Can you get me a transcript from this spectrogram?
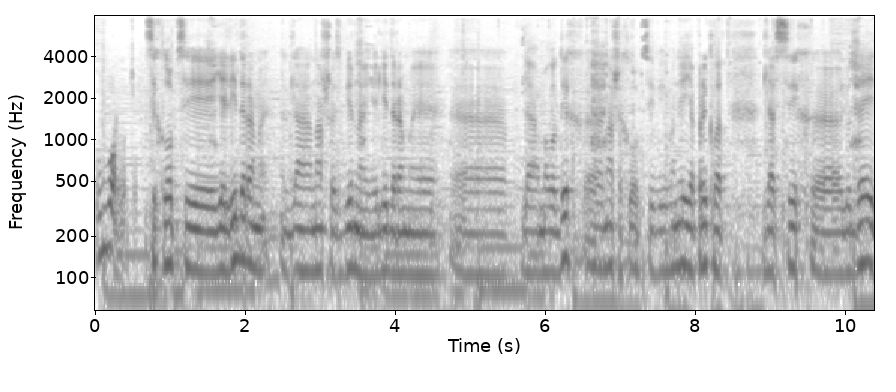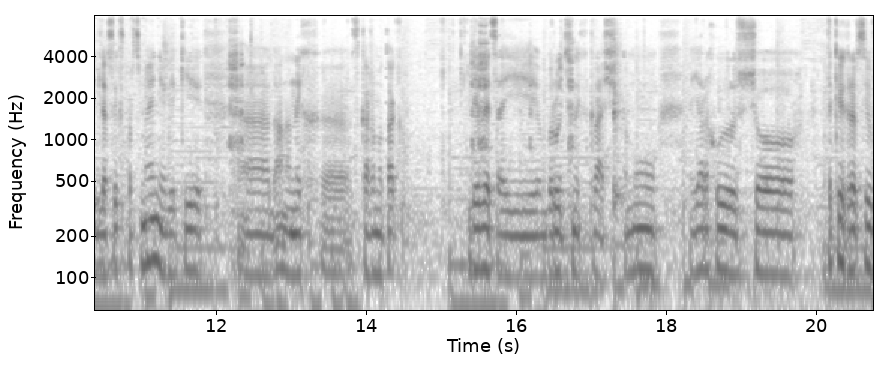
в Бормуті. Ці хлопці є лідерами для нашої збірної, є лідерами е, для молодих е, наших хлопців. І вони є приклад для всіх е, людей, для всіх спортсменів, які да, на них, скажімо так, дивляться і беруть з них краще. Тому я рахую, що таких гравців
